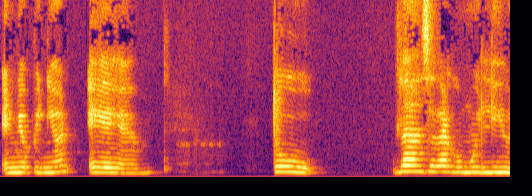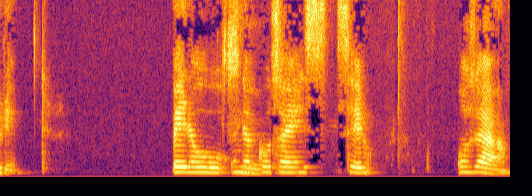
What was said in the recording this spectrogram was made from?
en mi opinión, eh, tú, la danza es algo muy libre, pero una cosa es ser, o sea,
